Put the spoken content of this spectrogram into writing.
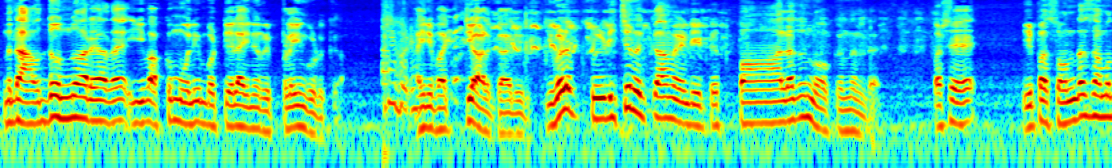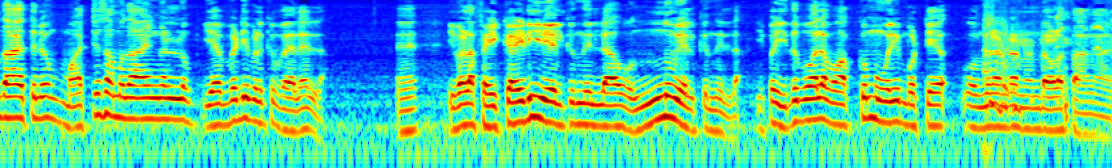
എന്നിട്ട് അതൊന്നും അറിയാതെ ഈ വക്കും മൂലയും പൊട്ടിയാൽ അതിന് റിപ്ലൈയും കൊടുക്കുക. അതിന് പറ്റിയ ആൾക്കാർ ഇവൾ പിടിച്ചു നിൽക്കാൻ വേണ്ടിയിട്ട് പലതും നോക്കുന്നുണ്ട്. പക്ഷേ ഇപ്പൊ സ്വന്തം സമുദായത്തിലും മറ്റ് സമുദായങ്ങളിലും എവിടെ ഇവൾക്ക് വിലയില്ല. ഏഹ് ഇവളെ ഫേക്ക് ഐ ഡി ഏൽക്കുന്നില്ല ഒന്നും ഏൽക്കുന്നില്ല. ഇപ്പൊ ഇതുപോലെ വക്കും മൂലയും പൊട്ടിയ ഒന്ന് രണ്ടെണ്ണം ഉണ്ട് അവളെ താങ്ങാൻ.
